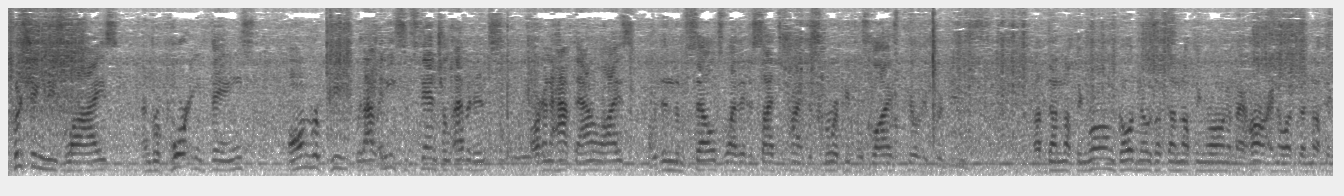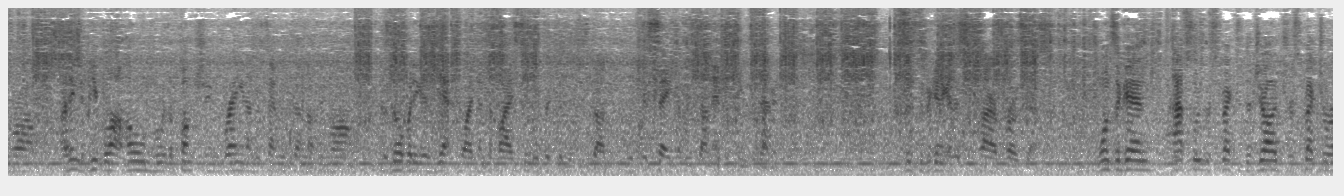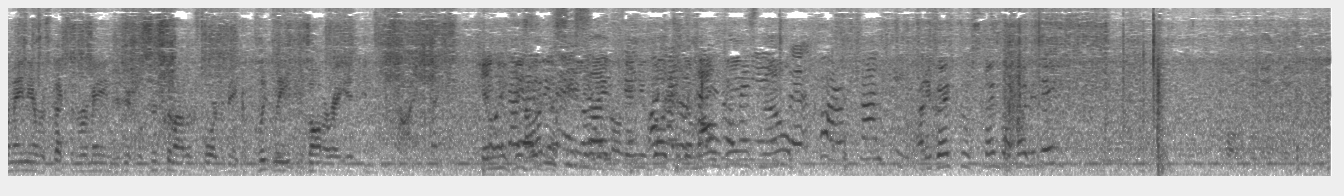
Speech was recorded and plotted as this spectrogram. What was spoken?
pushing these lies and reporting things on repeat without any substantial evidence are going to have to analyze within themselves why they decide to try and destroy people's lives purely for views. I've done nothing wrong. God knows I've done nothing wrong. In my heart, I know I've done nothing wrong. I think the people at home who with a functioning brain understand we've done nothing wrong because nobody has yet to identify a single victim which is done, which is saying that we've done anything to them entire process. Once again, absolute respect to the judge, respect to Romania, respect to the Romanian judicial system. I look forward to being completely exonerated in due time. Thank you. Can you visit the seaside? Can you go to the mountains now? Are you going to spend the holidays?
